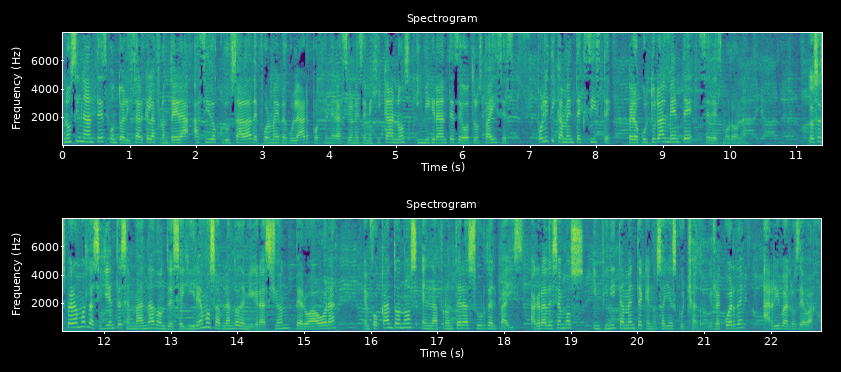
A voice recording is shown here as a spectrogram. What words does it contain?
no sin antes puntualizar que la frontera ha sido cruzada de forma irregular por generaciones de mexicanos y migrantes de otros países. Políticamente existe, pero culturalmente se desmorona. Los esperamos la siguiente semana donde seguiremos hablando de migración, pero ahora enfocándonos en la frontera sur del país. Agradecemos infinitamente que nos haya escuchado y recuerde, arriba los de abajo.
